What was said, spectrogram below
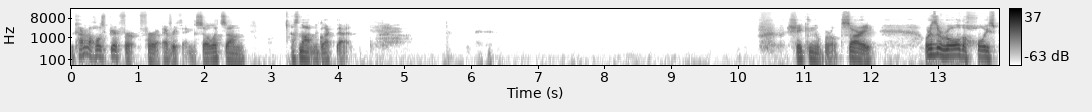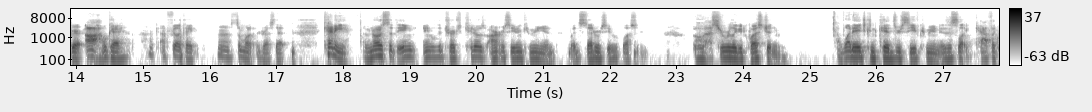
we count on the Holy Spirit for for everything. So let's um let's not neglect that. Shaking the world. Sorry. What is the role of the Holy Spirit? Ah, okay. I feel like I uh, somewhat addressed that. Kenny, I've noticed that the Ang- Anglican Church kiddos aren't receiving communion, but instead receive a blessing. Oh, that's a really good question. At what age can kids receive communion? Is this like Catholic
